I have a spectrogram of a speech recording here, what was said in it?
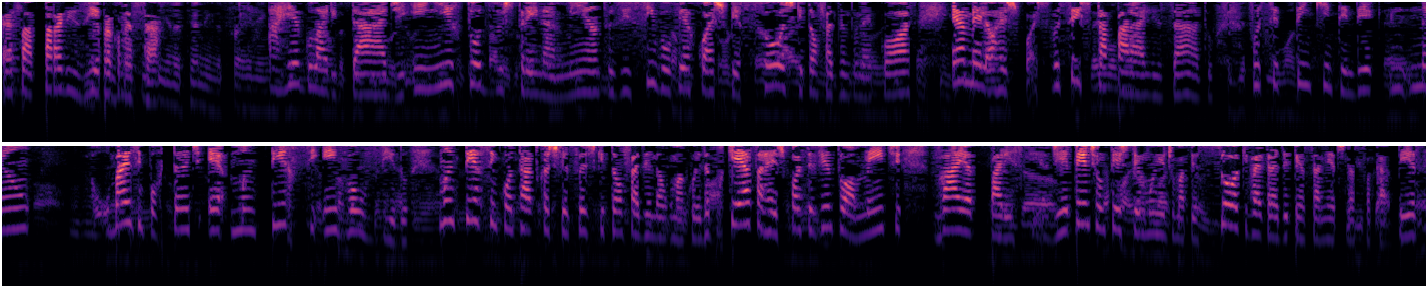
essa paralisia para começar? A regularidade em ir todos os treinamentos e se envolver com as pessoas que estão fazendo o negócio é a melhor resposta. Se você está paralisado, você tem que entender que não o mais importante é manter-se envolvido, manter-se em contato com as pessoas que estão fazendo alguma coisa, porque essa resposta eventualmente vai aparecer. De repente, um testemunho de uma pessoa que vai trazer pensamentos na sua cabeça,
